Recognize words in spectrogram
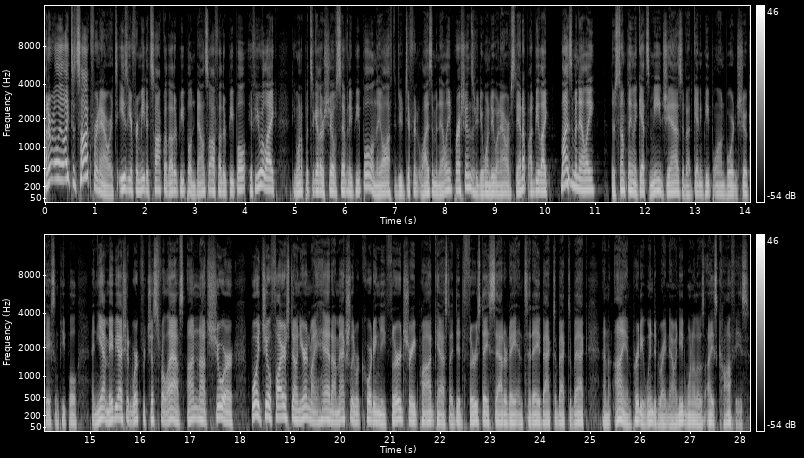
I don't really like to talk for an hour. It's easier for me to talk with other people and bounce off other people. If you were like, do you want to put together a show of 70 people and they all have to do different Liza Minnelli impressions, or do you want to do an hour of stand up? I'd be like, Liza Minnelli, there's something that gets me jazzed about getting people on board and showcasing people. And yeah, maybe I should work for Just for Laughs. I'm not sure. Boy, Jo Firestone, you're in my head. I'm actually recording the third straight podcast I did Thursday, Saturday, and today back to back to back. And I am pretty winded right now. I need one of those iced coffees.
